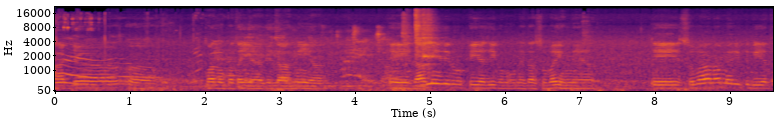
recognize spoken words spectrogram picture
ਅੱਜ ਤੁਹਾਨੂੰ ਪਤਾ ਹੀ ਆ ਕਿ ਦਸਵੀਂ ਆ। ਤੇ ਦਸਵੀਂ ਦੀ ਰੋਟੀ ਅਸੀਂ ਖਵਾਉਂਦੇ ਤਾਂ ਸਵੇਰ ਹੀ ਹੁੰਦੇ ਆ ਤੇ ਸਵੇਰ ਨਾ ਮੇਰੀ ਤਬੀਅਤ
